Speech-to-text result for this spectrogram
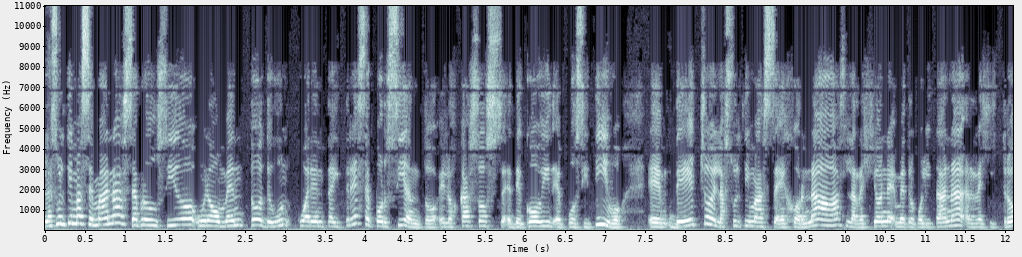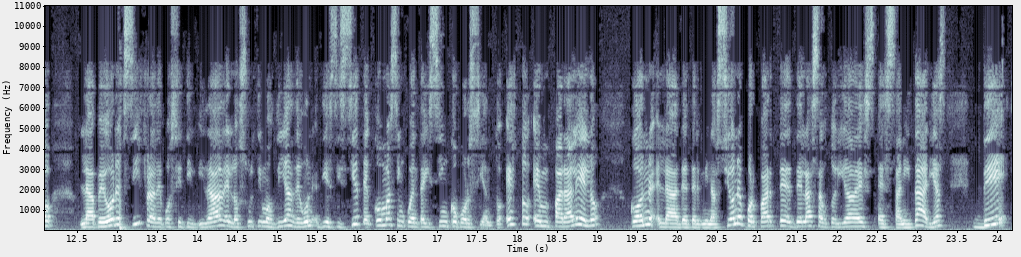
En las últimas semanas se ha producido un aumento de un 43% en los casos de COVID eh, positivo. Eh, de hecho, en las últimas eh, jornadas, la región metropolitana registró la peor cifra de positividad en los últimos días de un 17,55%. Esto en paralelo con la determinación por parte de las autoridades sanitarias de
